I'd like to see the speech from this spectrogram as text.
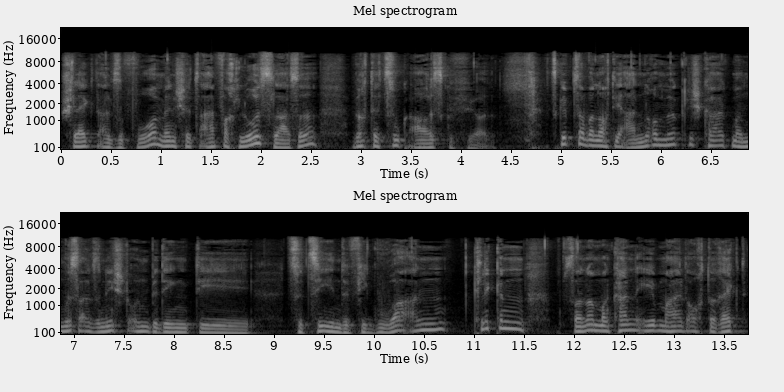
schlägt also vor. Wenn ich jetzt einfach loslasse, wird der Zug ausgeführt. Jetzt gibt es aber noch die andere Möglichkeit. Man muss also nicht unbedingt die zu ziehende Figur an klicken, sondern man kann eben halt auch direkt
